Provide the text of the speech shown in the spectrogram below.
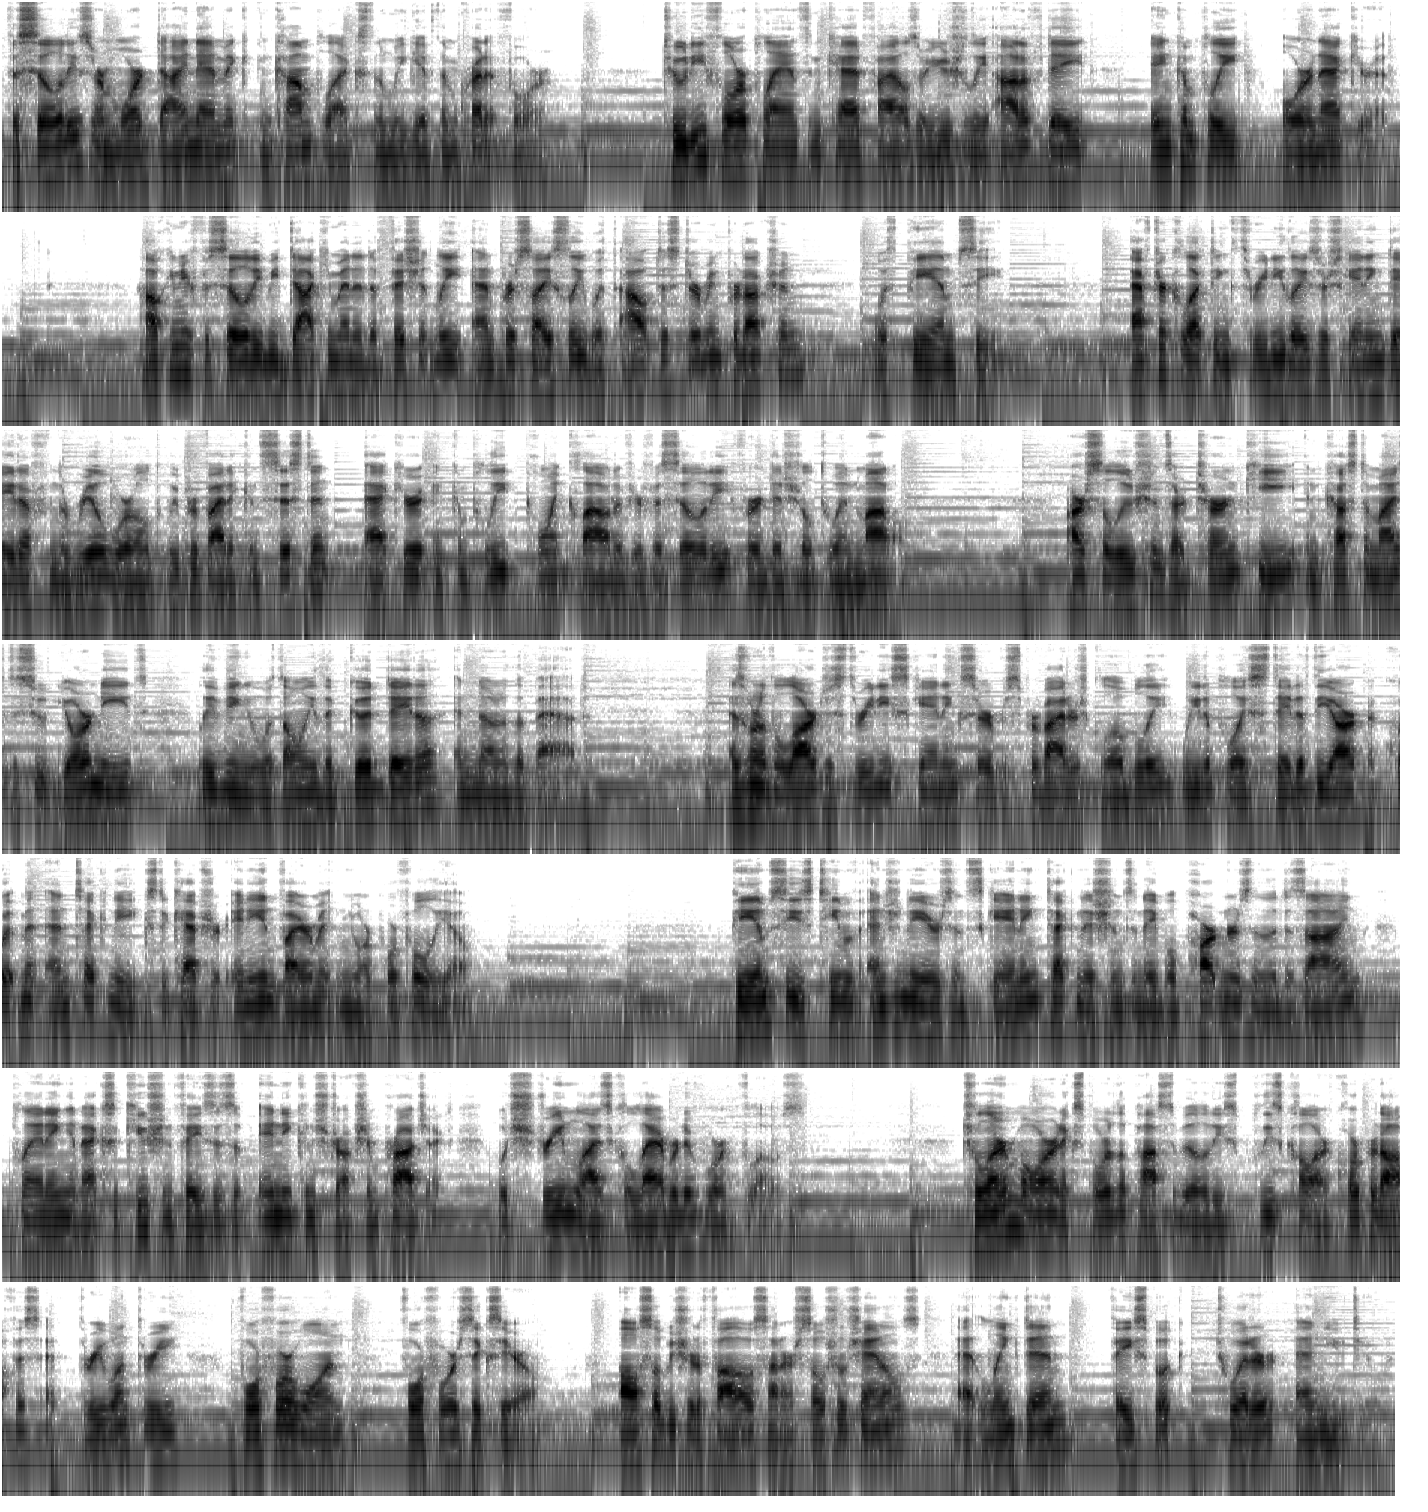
Facilities are more dynamic and complex than we give them credit for. 2D floor plans and CAD files are usually out of date, incomplete, or inaccurate. How can your facility be documented efficiently and precisely without disturbing production? With PMC. After collecting 3D laser scanning data from the real world, we provide a consistent, accurate, and complete point cloud of your facility for a digital twin model. Our solutions are turnkey and customized to suit your needs, leaving you with only the good data and none of the bad. As one of the largest 3D scanning service providers globally, we deploy state of the art equipment and techniques to capture any environment in your portfolio. PMC's team of engineers and scanning technicians enable partners in the design, planning, and execution phases of any construction project, which streamlines collaborative workflows. To learn more and explore the possibilities, please call our corporate office at 313 441 4460. Also, be sure to follow us on our social channels at LinkedIn, Facebook, Twitter, and YouTube.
